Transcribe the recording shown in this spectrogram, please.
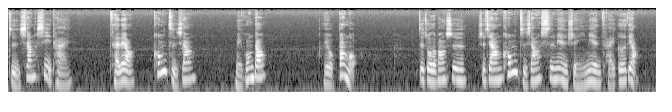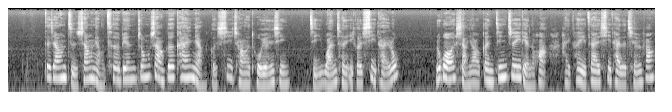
纸箱戏台。材料：空纸箱、美工刀，还有棒偶。制作的方式是将空纸箱四面选一面裁割掉。再将纸箱两侧边中上割开两个细长的椭圆形，即完成一个戏台喽。如果想要更精致一点的话，还可以在戏台的前方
